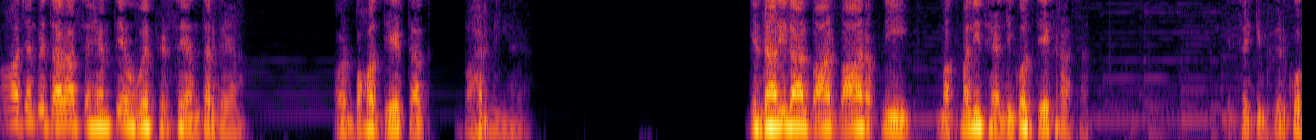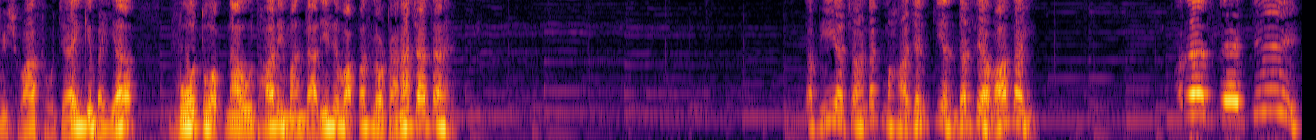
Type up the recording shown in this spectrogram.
महाजन बेचारा सहमते हुए फिर से अंदर गया और बहुत देर तक बाहर नहीं आया। गिरधारी लाल बार बार अपनी मखमली थैली को देख रहा था। इससे कि भीड़ को विश्वास हो जाए कि भैया, वो तो अपना उधार ईमानदारी से वापस लौटाना चाहता है। तभी अचानक महाजन की अंदर से आवाज़ आई। अरे सेठ,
